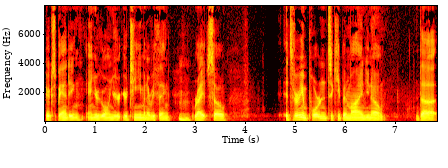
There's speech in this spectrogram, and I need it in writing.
expanding and you're growing your, your team and everything, right? So it's very important to keep in mind, you know, the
